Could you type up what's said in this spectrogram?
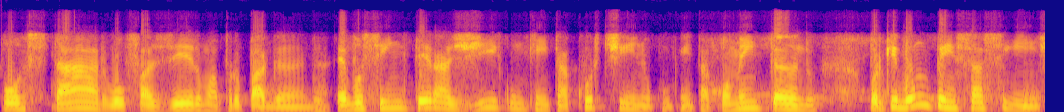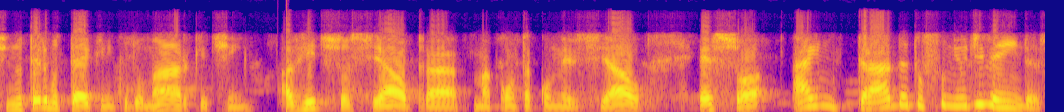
postar ou fazer uma propaganda, é você interagir com quem está curtindo, com quem está comentando. Porque vamos pensar o seguinte, no termo técnico do marketing, a rede social para uma conta comercial é só a entrada do funil de vendas.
